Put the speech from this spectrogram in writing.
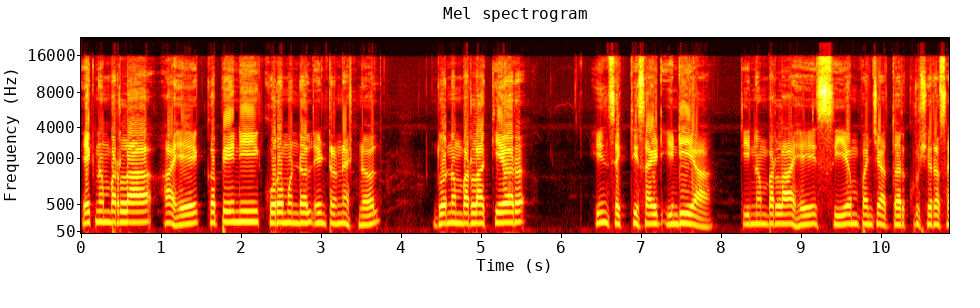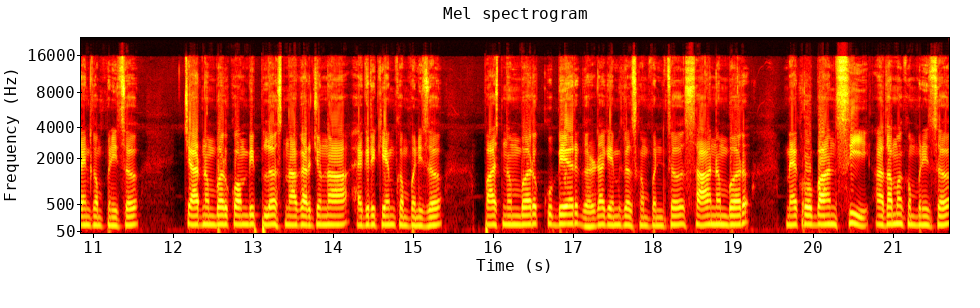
एक नंबरला आहे कपेनी कोरोमंडल इंटरनॅशनल. दोन नंबरला केअर इन्सेक्टिसाईड इंडिया. तीन नंबरला आहे सी एम पंच्याहत्तर कृषी रसायन कंपनीचं. चार नंबर कॉम्बी प्लस नागार्जुना ॲग्रिकेम कंपनीचं. पाच नंबर कुबेर घरडा केमिकल्स कंपनीचं. सहा नंबर मॅक्रोबान सी अदामा कंपनीचं.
